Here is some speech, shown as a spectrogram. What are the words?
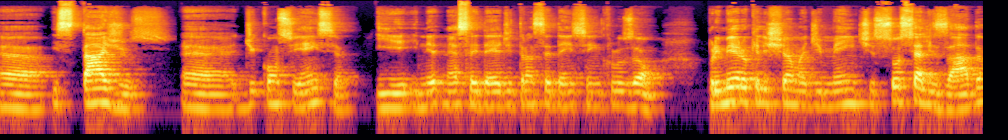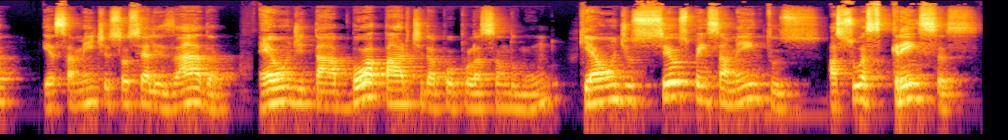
uh, estágios uh, de consciência, e, e nessa ideia de transcendência e inclusão. Primeiro, que ele chama de mente socializada, e essa mente socializada é onde está boa parte da população do mundo, que é onde os seus pensamentos, as suas crenças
